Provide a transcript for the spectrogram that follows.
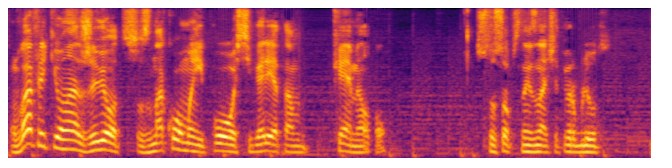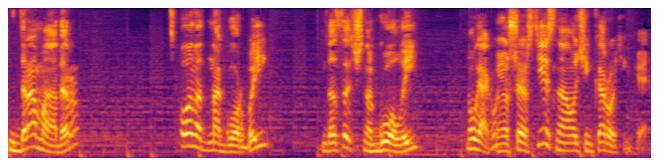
В Африке у нас живет знакомый по сигаретам Camel, что, собственно, и значит верблюд, драмадер. Он одногорбый, достаточно голый. Ну как, у него шерсть есть, но она очень коротенькая.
